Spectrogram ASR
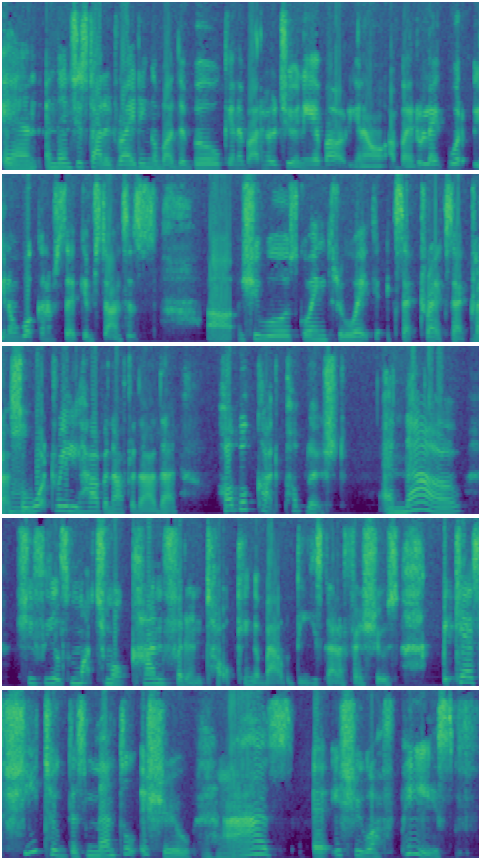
and and then she started writing about the book and about her journey about you know about like what you know what kind of circumstances uh, she was going through etc etc mm-hmm. so what really happened after that that her book got published and now she feels much more confident talking about these kind of issues because she took this mental issue mm-hmm. as an issue of peace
